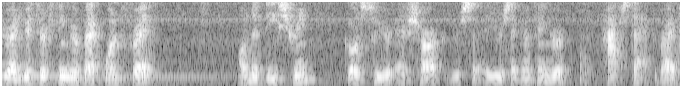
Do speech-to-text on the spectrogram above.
Drag your third finger back one fret on the D string, goes to your F sharp, your, se your second finger, half stack, right?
